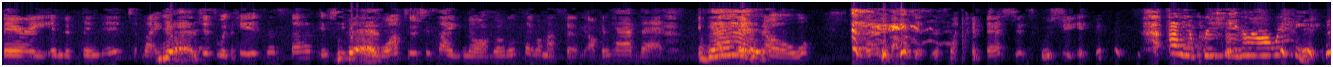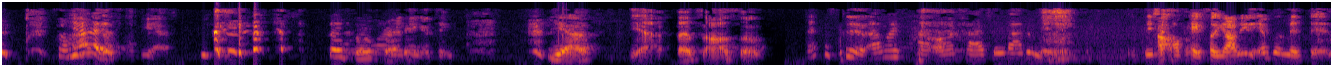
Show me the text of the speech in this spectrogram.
very independent. Like Yes. just with kids and stuff. If she Yes. doesn't want to, she's like, no, I'm gonna go play with my stuff. Y'all can have that. I said, Yes, no. I'm gonna go about my business. Like, That's just who she is. I appreciate her already. So Yes. Yeah. That's so funny. thing. Yeah, yeah, that's awesome. That was good. I like prioritizing by the minute. This- Awesome. Okay, so y'all need to implement this.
